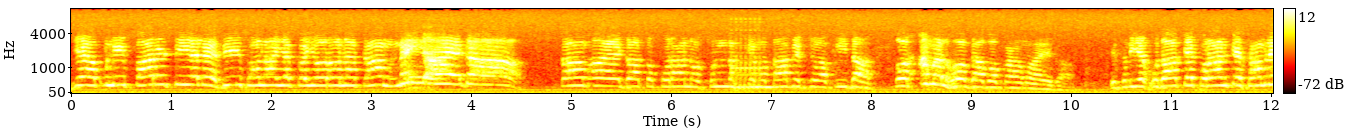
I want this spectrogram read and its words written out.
یہ اپنی پارٹی حدیث ہونا یا کوئی اور ہونا کام نہیں آئے گا۔ کام آئے گا تو قرآن و سنت کے مطابق جو عقیدہ اور عمل ہوگا وہ کام آئے گا۔ اس لیے خدا کے قرآن کے سامنے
